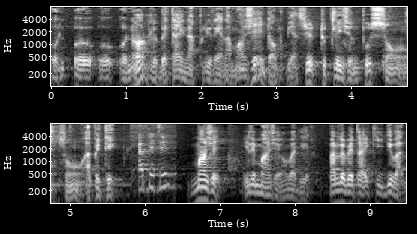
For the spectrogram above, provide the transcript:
au, nord, le bétail n'a plus rien à manger, donc bien sûr, toutes les jeunes pousses sont, sont appétées. Appété Mangé, il est mangé, on va dire, par le bétail qui divague.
